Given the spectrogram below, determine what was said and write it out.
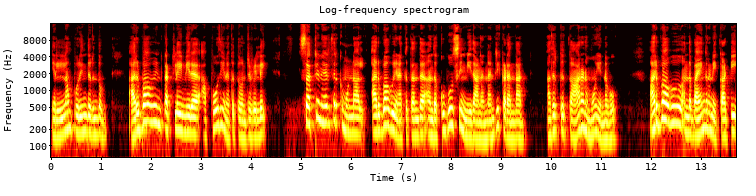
எல்லாம் புரிந்திருந்தும் அர்பாவின் கட்டளை மீற அப்போது எனக்கு தோன்றவில்லை. சற்று நேரத்திற்கு முன்னால் அர்பாவு எனக்கு தந்த அந்த குபூஸின் மீதான நன்றி கடந்தான். அதற்கு காரணமோ என்னவோ? அர்பாவு அந்த பயங்கரனை காட்டி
